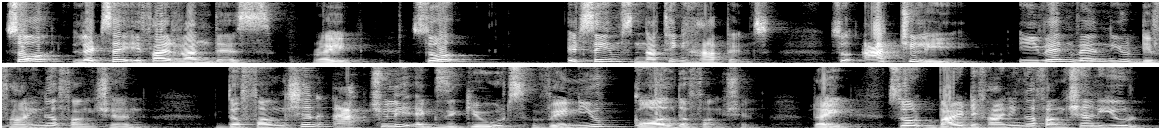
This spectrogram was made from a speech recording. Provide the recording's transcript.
so let's say if i run this right? So it seems nothing happens. So actually even when you define a function the function actually executes when you call the function, right? So by defining a function, you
